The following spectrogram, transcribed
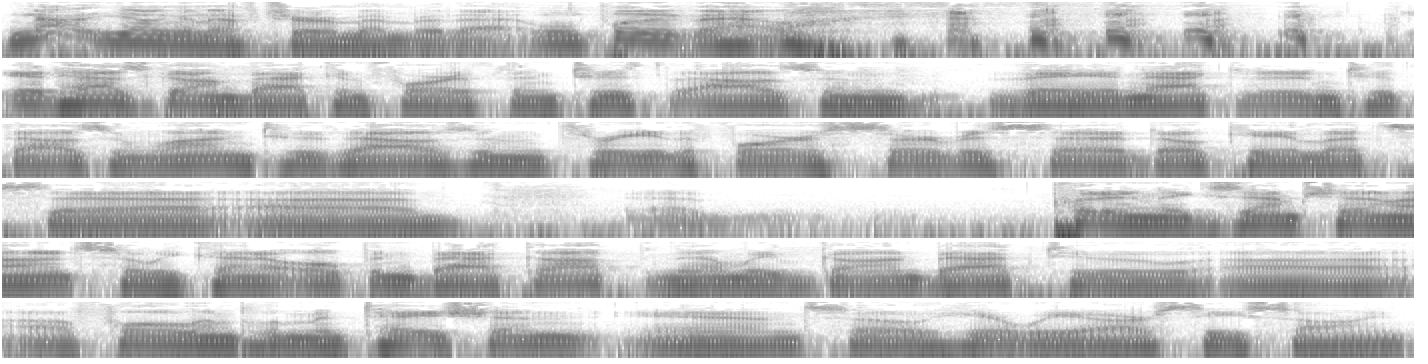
not young enough to remember that. We'll put it that way. it has gone back and forth. In 2000, they enacted it in 2001, 2003. The Forest Service said, "Okay, let's." Uh, uh, uh, put an exemption on it, so we kind of opened back up, and then we've gone back to uh, a full implementation, and so here we are seesawing.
